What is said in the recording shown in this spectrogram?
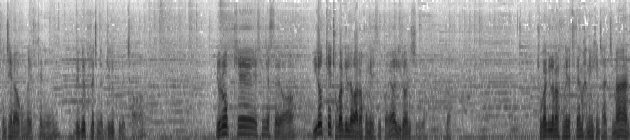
전체 일러가 공개됐을 때는 느그 플래처입니다 느그 플래처 요렇게 생겼어요 이렇게 조각 일러가 아마 공개됐을 거예요 이런 식으로 그래서 조각 일러만 공개됐을 때는 반응이 괜찮았지만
